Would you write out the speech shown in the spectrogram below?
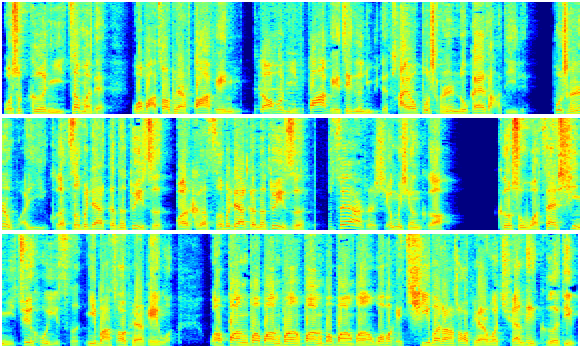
我说哥，你这么的，我把照片发给你，然后你发给这个女的，她要不承认，都该咋地的？不承认，我一搁直播间跟她对峙，我搁直播间跟她对峙，就这样子行不行？哥，哥说，我再信你最后一次，你把照片给我，我帮帮帮帮帮帮帮帮，我把给七八张照片，我全给哥顶。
